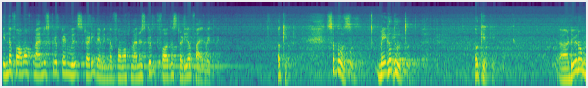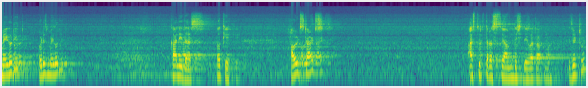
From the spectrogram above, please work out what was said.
in the form of manuscript and we'll study them in the form of manuscript for the study of ayurveda okay suppose meghadut Okay. Uh, do you know Meghdut? What is Meghdut? Kalidas. Okay. How it starts? Astitrasyam dish devatatma. Is it true?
